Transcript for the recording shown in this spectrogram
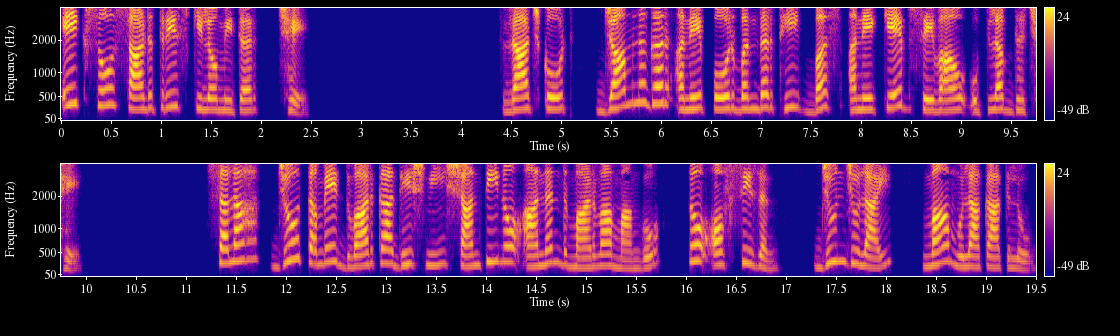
એકસો સાડત્રીસ કિલોમીટર છે. રાજકોટ જામનગર અને પોરબંદરથી બસ અને કેબ સેવાઓ ઉપલબ્ધ છે. સલાહ, જો તમે દ્વારકાધીશની શાંતિનો આનંદ માણવા માંગો, તો ઓફ સિઝન, જૂન, જુલાઈ, માં મુલાકાત લો.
